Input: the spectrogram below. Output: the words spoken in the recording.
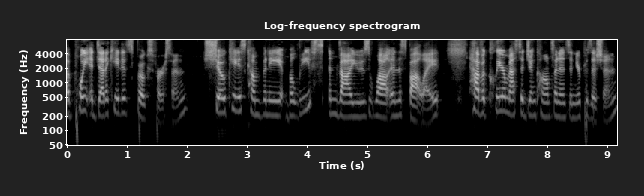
appoint a dedicated spokesperson, showcase company beliefs and values while in the spotlight, have a clear message and confidence in your position,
